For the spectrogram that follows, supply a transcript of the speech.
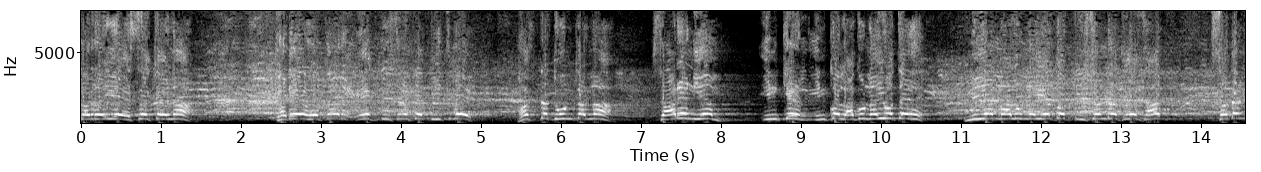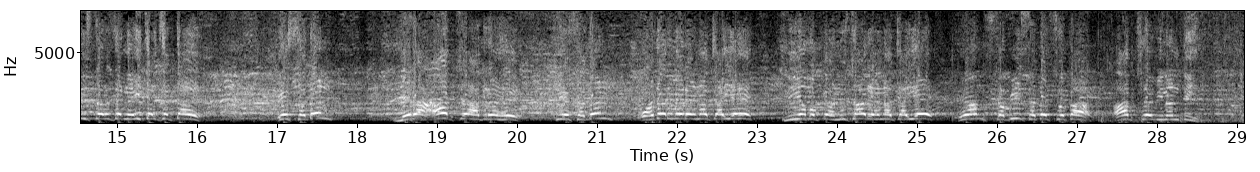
कर रही है ऐसे कहना। खड़े होकर एक दूसरे के बीच में हस्त धून करना, सारे नियम इनके, इनको लागू नहीं होते हैं। नियम मालूम नहीं है तो ट्यूशन रख ले साहब। सदन इस तरह से नहीं चल सकता है। ये सदन मेरा आपसे आग्रह है कि ये सदन ऑर्डर में रहना चाहिए, नियमों के अनुसार रहना चाहिए। हम सभी सदस्यों का आपसे विनंती है।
